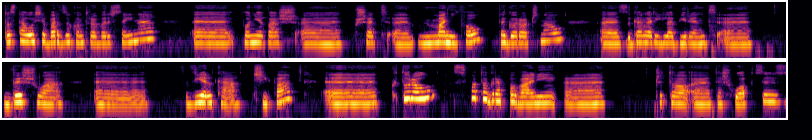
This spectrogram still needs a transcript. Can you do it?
to stało się bardzo kontrowersyjne, ponieważ przed manifą tegoroczną e, z Galerii Labirynt e, wyszła e, wielka cipa, którą sfotografowali czy to też chłopcy z,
